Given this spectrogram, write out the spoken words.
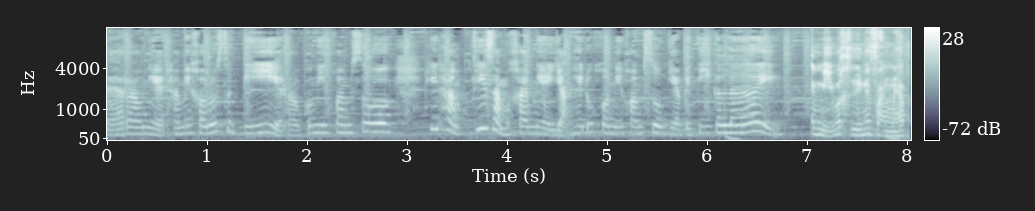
และเราเนี่ยทำให้เขารู้สึกดี เราก็มีความสุขที่ทำที่สำคัญเนี่ยอยากให้ทุกคนมีความสุขอย่าไปตีกันเลยไอหมีเมื่อคืนให้ฟังนะครับ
